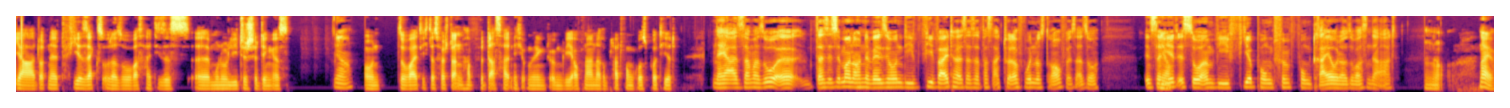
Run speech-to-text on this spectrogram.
ja, .NET 4.6 oder so, was halt dieses äh, monolithische Ding ist. Ja. Und soweit ich das verstanden habe, wird das halt nicht unbedingt irgendwie auf eine andere Plattform groß portiert. Naja, also sag mal so, äh, das ist immer noch eine Version, die viel weiter ist, als das, was aktuell auf Windows drauf ist. Also installiert ist so irgendwie 4.5.3 oder sowas in der Art. Ja. Naja,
